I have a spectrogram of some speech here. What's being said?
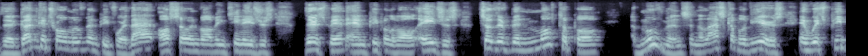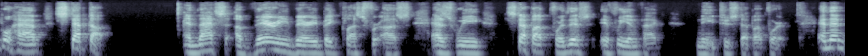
the gun control movement before that, also involving teenagers. There's been and people of all ages. So there have been multiple movements in the last couple of years in which people have stepped up and that's a very, very big plus for us as we step up for this, if we in fact need to step up for it. And then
